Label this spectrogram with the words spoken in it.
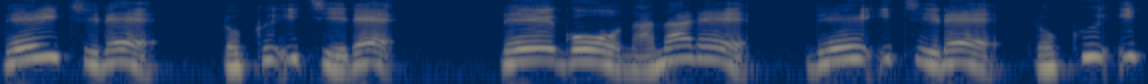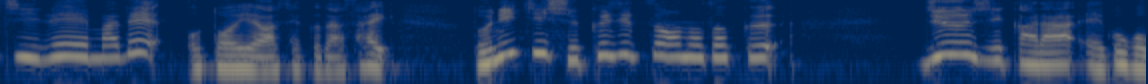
0570-010-610までお問い合わせください。土日祝日を除く10時から午後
